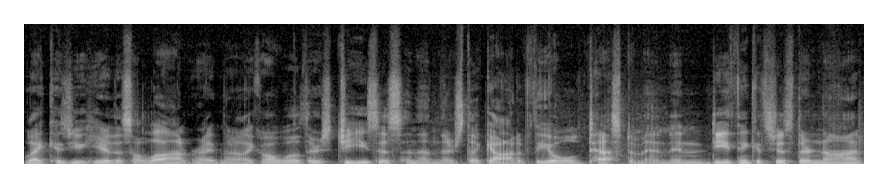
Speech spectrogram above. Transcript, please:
like, because you hear this a lot, right? And they're like, oh, well, there's Jesus and then there's the God of the Old Testament. And do you think it's just they're not,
